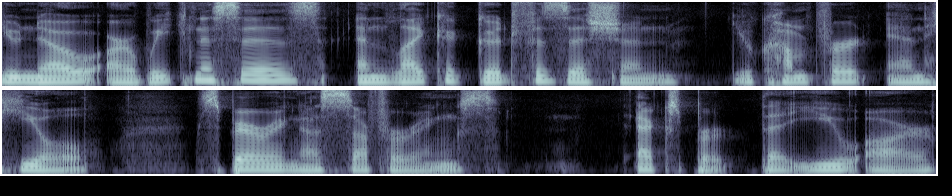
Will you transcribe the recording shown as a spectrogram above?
You know our weaknesses, and like a good physician, you comfort and heal, sparing us sufferings. Expert that you are.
